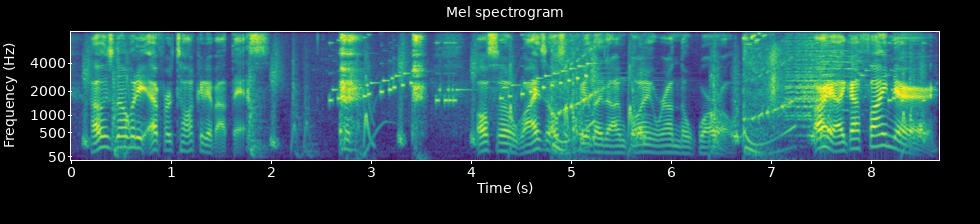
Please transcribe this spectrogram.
how is nobody ever talking about this? also, why does it also feel like I'm going around the world? Alright, I got Finder.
